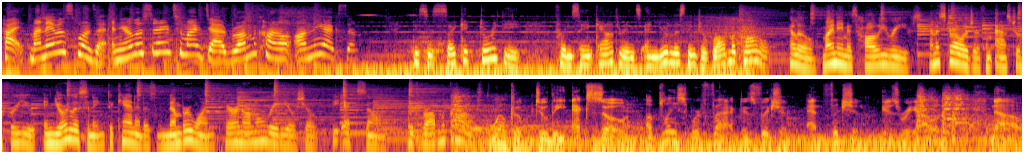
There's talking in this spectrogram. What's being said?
Hi, my name is Splinza, and you're listening to my dad, Ron McConnell, on the X Zone. This is Psychic Dorothy from St. Catharines, and you're listening to Rob McConnell. Hello, my name is Holly Reeves, an astrologer from Astro for You, and you're listening to Canada's number one paranormal radio show, The X Zone, with Rob McConnell. Welcome to the X Zone, a place where fact is fiction and fiction is reality. Now,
